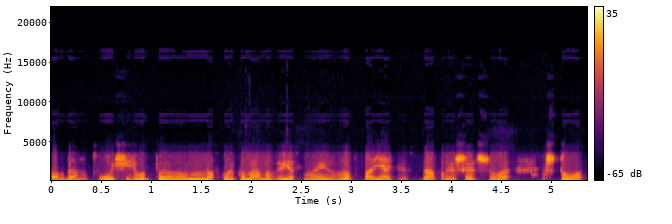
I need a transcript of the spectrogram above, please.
в данном случае, вот э, насколько нам известно из обстоятельств да, происшедшего, что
